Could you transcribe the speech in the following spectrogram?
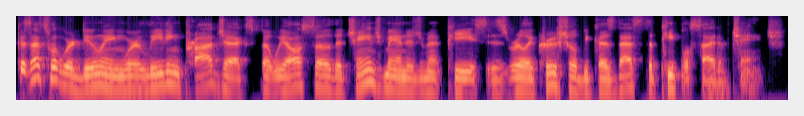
Because that's what we're doing. We're leading projects, but we also, the change management piece is really crucial because that's the people side of change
